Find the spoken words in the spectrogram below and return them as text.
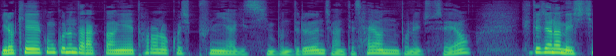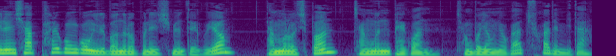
이렇게 꿈꾸는 다락방에 털어놓고 싶은 이야기 있으신 분들은 저한테 사연 보내주세요. 휴대전화 메시지는 샵 8001번으로 보내주시면 되고요. 단문 50원, 장문 100원, 정보 용료가 추가됩니다.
